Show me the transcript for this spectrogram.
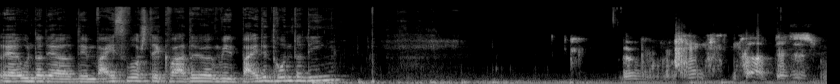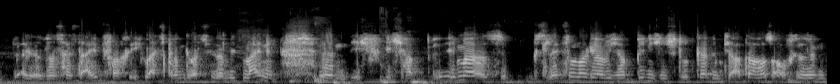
äh, unter der, dem Weißwurst-Äquator irgendwie beide drunter liegen? Ja, das ist, also was heißt einfach? Ich weiß gar nicht, was Sie damit meinen. Ähm, ich ich habe immer, das letzte Mal, glaube ich, bin ich in Stuttgart im Theaterhaus aufgetreten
